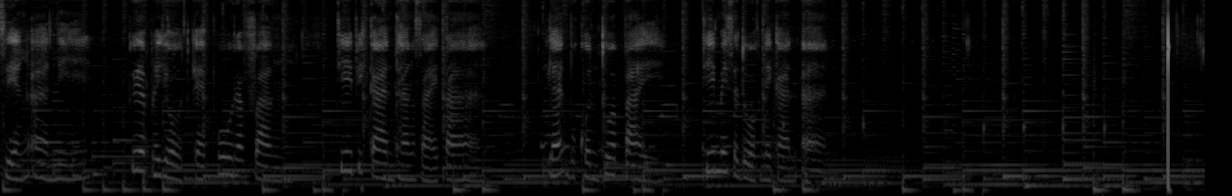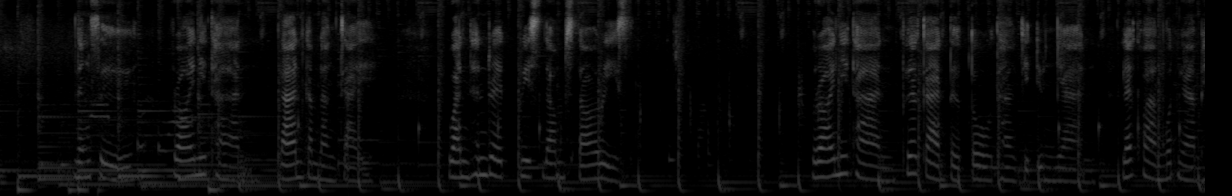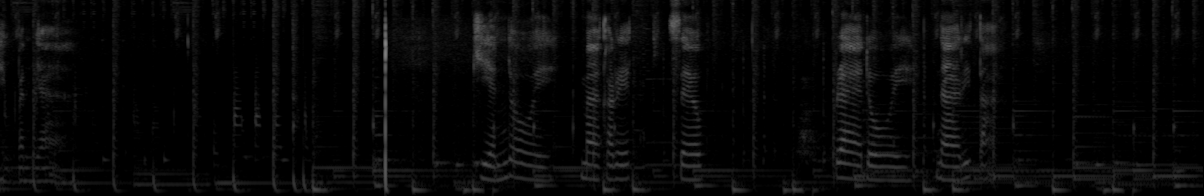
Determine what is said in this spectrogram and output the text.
เสียงอ่านนี้ เพื่อประโยชน์แก่ผู้รับฟัง ที่พิการทางสายตา และบุคคลทั่วไปที่ไม่สะดวกในการอ่าน หนังสือ ร้อยนิทานล้านกำลังใจ 100 Wisdom Stories ร้อยนิทานเพื่อการเติบโตทางจิตวิญญาณ และความงดงามแห่งปัญญา เขียนโดยมาร์กาเร็ตเซลฟ์แปลโดยนาริตะ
